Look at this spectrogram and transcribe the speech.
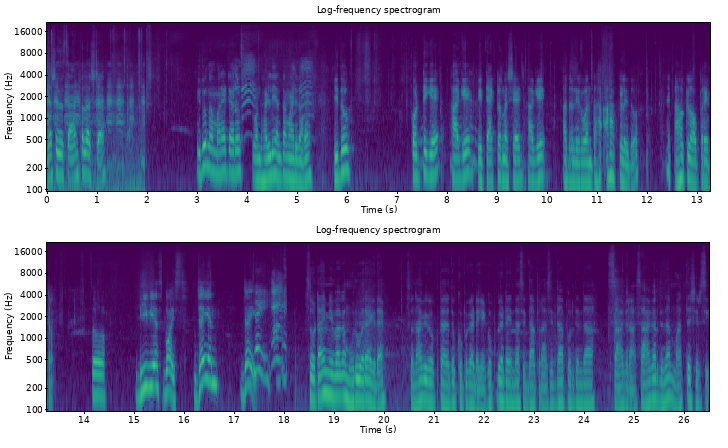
ಜಸ್ಟ್ ಇದು ಸ್ಯಾಂಪಲ್ ಅಷ್ಟೇ ಇದು ನಮ್ಮ ಮನೆ ಟೆರಸ್ ಒಂದು ಹಳ್ಳಿ ಅಂತ ಮಾಡಿದ್ದಾರೆ ಇದು ಕೊಟ್ಟಿಗೆ ಹಾಗೆ ಈ ಟ್ಯಾಕ್ಟರ್ನ ಶೆಡ್ ಹಾಗೆ ಅದರಲ್ಲಿರುವಂತಹ ಆಕಳಿದು ಆಕಳು operator so D V S boys ಜೈ ಅನ್ ಜೈ. ಸೊ ಟೈಮ್ ಇವಾಗ ಮೂರುವರೆ ಆಗಿದೆ. ಸೊ ನಾವೀಗ ಹೋಗ್ತಾ ಇರೋದು ಕುಪ್ಪಗಡ್ಡೆಗೆ ಕುಪ್ಪಗಡ್ಡೆಯಿಂದ ಸಿದ್ದಾಪುರ ಸಿದ್ದಾಪುರದಿಂದ ಸಾಗರ ಸಾಗರದಿಂದ ಮತ್ತೆ ಶಿರ್ಸಿ.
